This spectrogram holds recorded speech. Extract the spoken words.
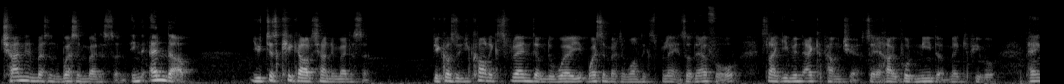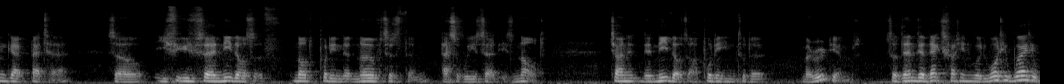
Chinese medicine and Western medicine. In end up, you just kick out Chinese medicine because you can't explain them the way Western medicine wants to explain. So therefore, it's like even acupuncture. Say how you put needle make people pain get better. So if you say needles not put in the nerve system, as we said, is not. China, the needles are put into the meridians. So then the next question would what where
